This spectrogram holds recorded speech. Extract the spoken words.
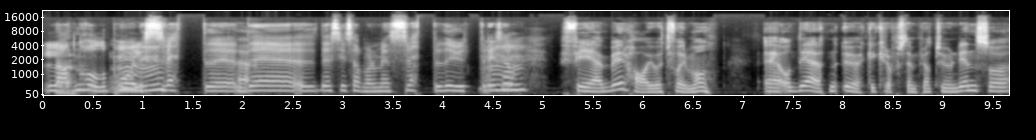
la den holde på, eller Mhm. svette det, det sier samboeren min, svette det ut, liksom. Feber har jo et formål, eh, og det er at den øker kroppstemperaturen din, så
